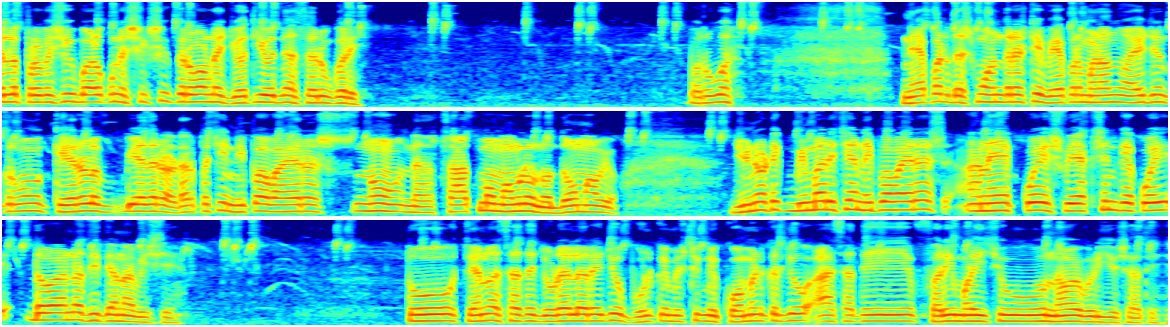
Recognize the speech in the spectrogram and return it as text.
કેરળ પ્રવેશી બાળકોને શિક્ષિત કરવા માટે જ્યોતિ યોજના શરૂ કરી. બરાબર? નેપાળ દસમો આંતરરાષ્ટ્રીય વેપાર મેળાનું આયોજન કરવામાં કેરળ બે હજાર અઢાર પછી નિપા વાયરસનો સાતમો મામલો નોંધવામાં આવ્યો. જીનોટિક બીમારી છે નિપા વાયરસ અને કોઈ વેક્સિન કે કોઈ દવા નથી તેના વિશે. તો ચેનલ સાથે જોડાયેલા રહેજો, ભૂલ કે મિસ્ટેકની કોમેન્ટ કરજો. આ સાથે ફરી મળીશું નવા વીડિયો સાથે.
